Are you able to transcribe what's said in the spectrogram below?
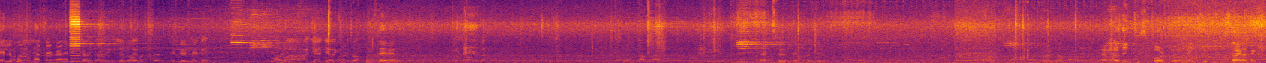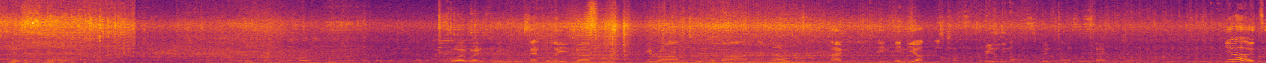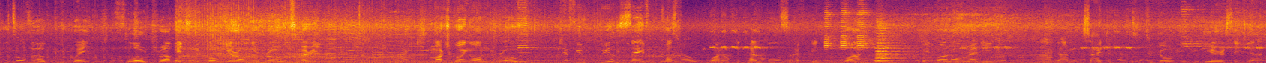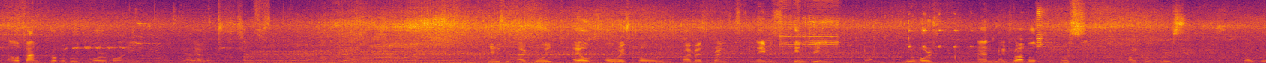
ಎಲ್ಲಿ ಬೋಲ್ ಮಾತಾಡಿ ಅದಕ್ಕಂದ ಎಲ್ಲೆಲ್ಲಿ ಅಂತೆ Next is level I'm not into sport, only into cycling. Yes. So I went through Central Asia, Iran, Oman, and now I'm in India. Really nice, really nice this. Yeah, it's, it's also a good way, slow travel. It's to come here on the roads, very like much going on the road. But I feel really safe because now one of the temples, I've been to one big one already, and I'm excited to go into here, see the elephant probably tomorrow morning. Yeah. He's actually, I always call him my best friend's name is Tintin, like two horse, and I travel Urs, Uncle Urs. Thank you.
